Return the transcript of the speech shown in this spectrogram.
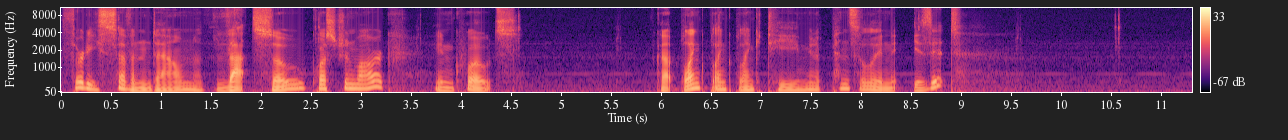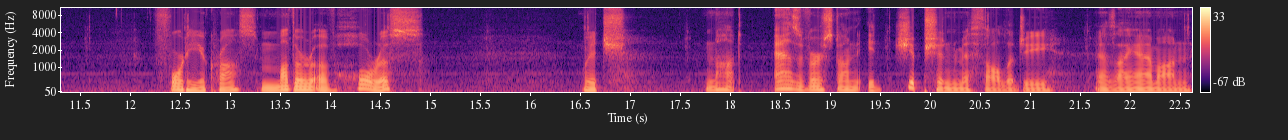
37 down. That so? Question mark? In quotes. Got blank blank blank T. I'm gonna pencil in is it? 40 across. Mother of Horus. Which not as versed on Egyptian mythology as I am on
